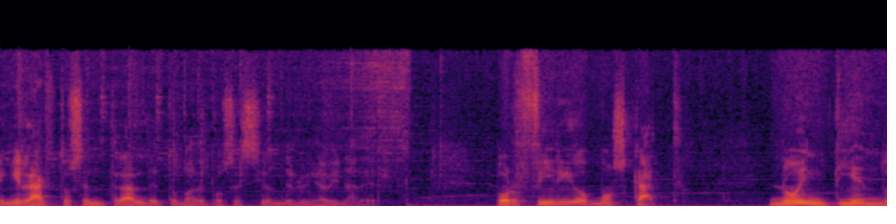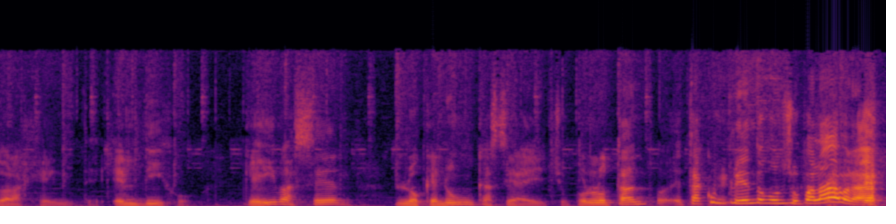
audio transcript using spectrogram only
en el acto central de toma de posesión de Luis Abinader. Porfirio Moscat, no entiendo a la gente. Él dijo que iba a hacer lo que nunca se ha hecho. Por lo tanto, está cumpliendo con su palabra.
